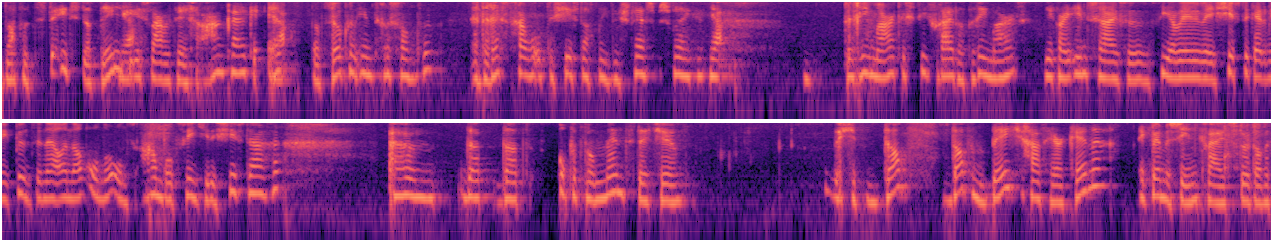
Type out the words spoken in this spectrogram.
dat het steeds dat denken is waar we tegenaan kijken. En dat is ook een interessante. En de rest gaan we op de shiftdag minder stress bespreken. Ja. 3 maart is die, vrijdag 3 maart. Je kan je inschrijven via www.shiftacademy.nl en dan onder ons aanbod vind je de shiftdagen. Um, dat, dat op het moment dat je, dat, je dat, dat een beetje gaat herkennen, ik ben mijn zin kwijt doordat ik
